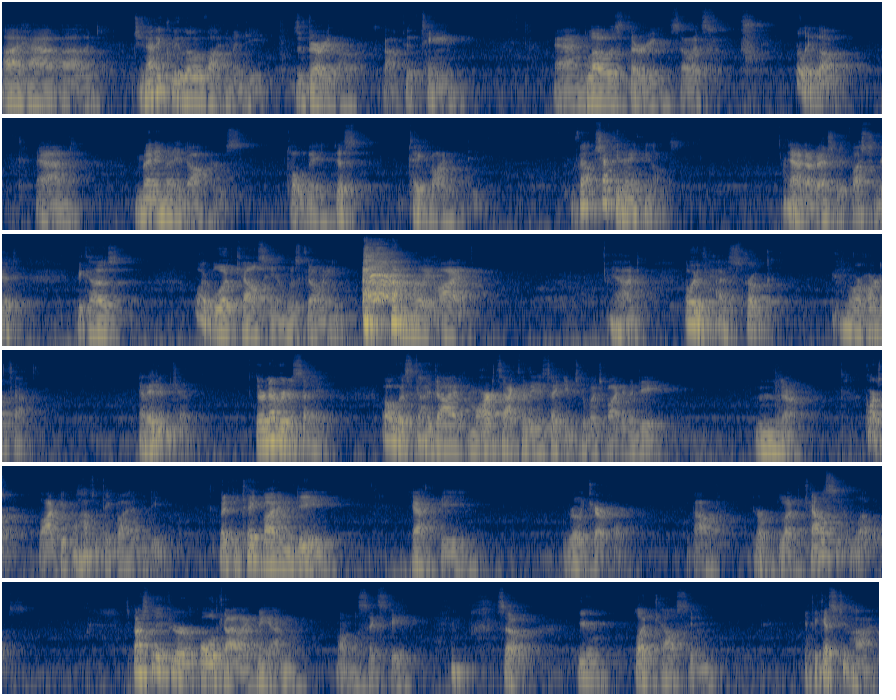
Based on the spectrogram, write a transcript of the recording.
I have a genetically low vitamin D. It's very low. It's about 15. And low is 30. So it's really low. And many, many doctors told me just take vitamin D without checking anything else. And I eventually questioned it because my blood calcium was going really high. And I would have had a stroke or a heart attack. And they didn't care. They're never going to say, oh, this guy died from a heart attack because he was taking too much vitamin D. Mm. No. Of course, a lot of people have to take vitamin D. But if you take vitamin D, you have to be really careful about your blood calcium levels. Especially if you're an old guy like me, I'm almost 60. so your blood calcium, if it gets too high,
